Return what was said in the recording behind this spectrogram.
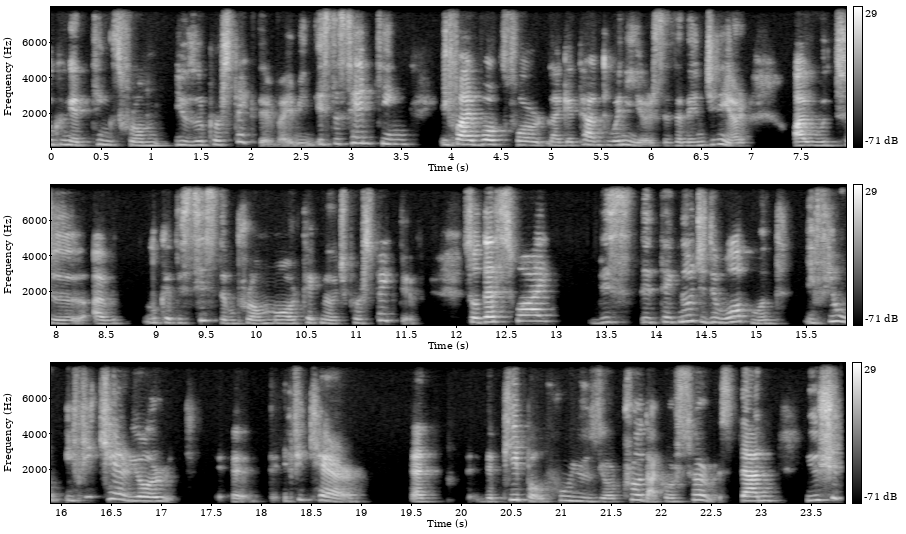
looking at things from user perspective. I mean, it's the same thing if I worked for like a 10, 20 years as an engineer, I would uh, I would look at the system from more technology perspective. So that's why this the technology development if you if you care your uh, if you care that the people who use your product or service, then you should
